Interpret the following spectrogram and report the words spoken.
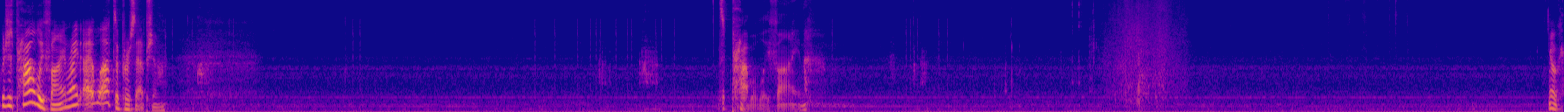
which is probably fine, right? I have lots of perception. It's probably fine. Okay.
